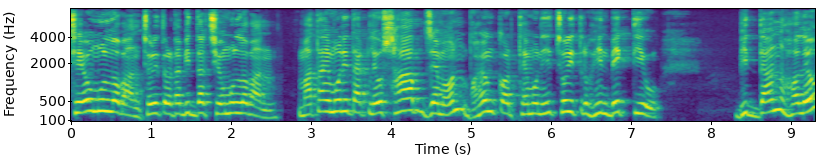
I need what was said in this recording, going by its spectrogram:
চেয়েও মূল্যবান, চরিত্রটা বিদ্যার চেয়েও মূল্যবান। মাথায় মনি থাকলেও সাপ যেমন ভয়ঙ্কর, তেমনি চরিত্রহীন ব্যক্তিও বিদ্যান হলেও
